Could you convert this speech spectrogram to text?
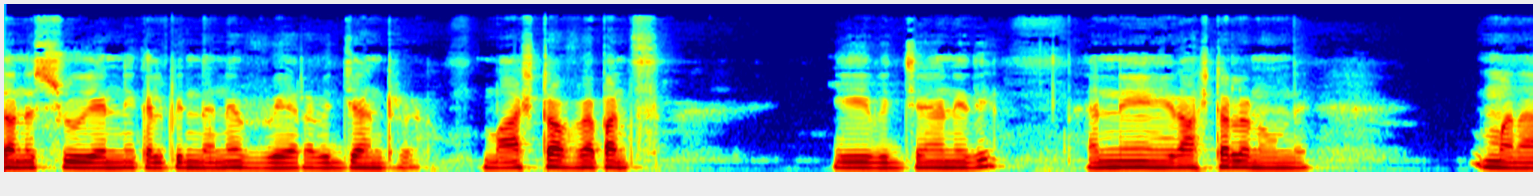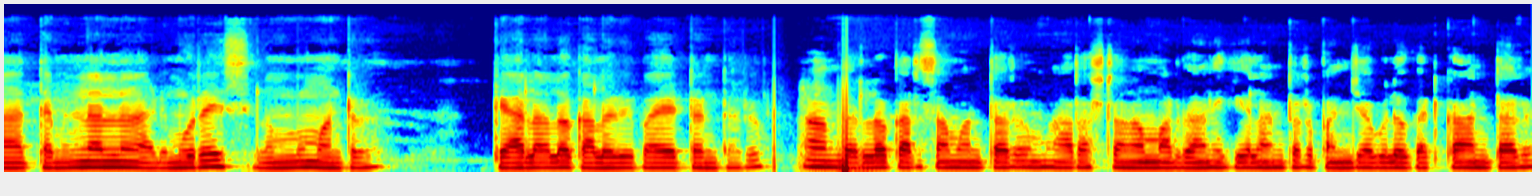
ధనుస్సు ఇవన్నీ కలిపిందనే వీర విద్య అంటారు. మాస్టర్ ఆఫ్ వెపన్స్ ఈ విద్య అనేది అన్ని రాష్ట్రాల్లోనూ ఉంది. మన తమిళనాడులో అడిమురై సిలంబం అంటారు కేరళలో కలరిపాయట్ అంటారు ఆంధ్రలో కరసం అంటారు మహారాష్ట్రలో మర్దానికీలు అంటారు పంజాబ్లో గట్కా అంటారు.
